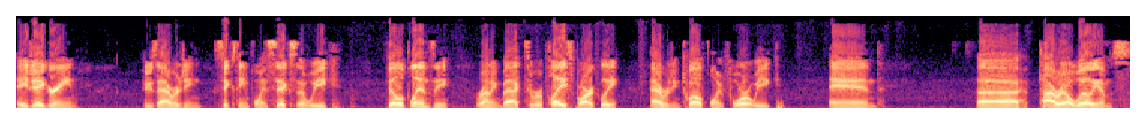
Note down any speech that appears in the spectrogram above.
AJ Green, who's averaging 16.6 a week, Phillip Lindsay, running back, to replace Barkley, averaging 12.4 a week, and uh, Tyrell Williams,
